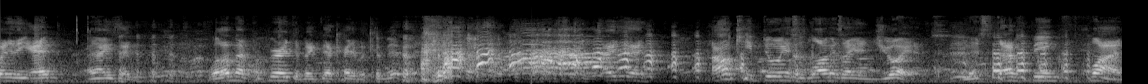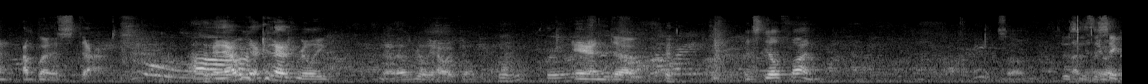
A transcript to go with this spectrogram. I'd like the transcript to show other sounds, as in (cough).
point of the end, and I said, well, I'm not prepared to make that kind of a commitment. (laughs) I said, I'll keep doing this as long as I enjoy it. If it stops being fun, I'm going to stop. And that was, because that was really, you that was really how I felt. Mm-hmm. And uh, it's still fun. So. This I'm is the secret.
